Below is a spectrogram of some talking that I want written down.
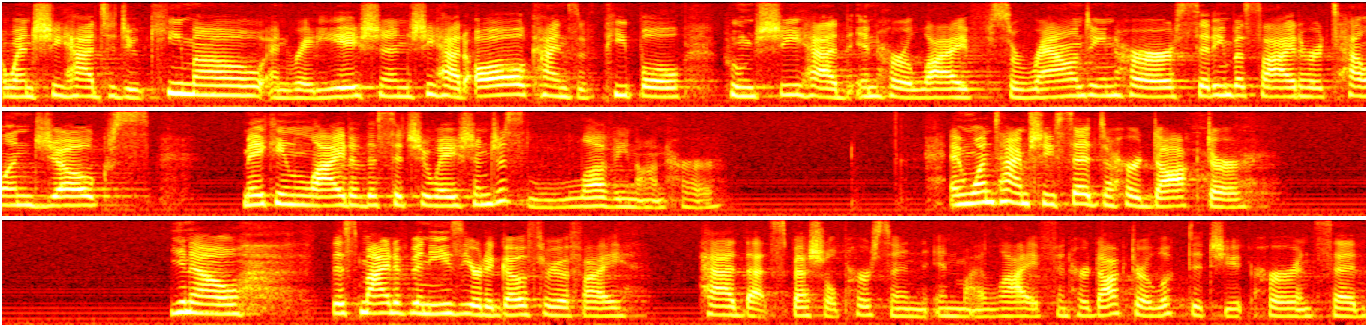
when she had to do chemo and radiation, she had all kinds of people whom she had in her life surrounding her, sitting beside her, telling jokes, making light of the situation, just loving on her. And one time she said to her doctor, You know, this might have been easier to go through if I had that special person in my life. And her doctor looked at you, her and said,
